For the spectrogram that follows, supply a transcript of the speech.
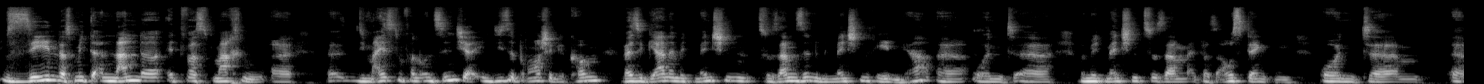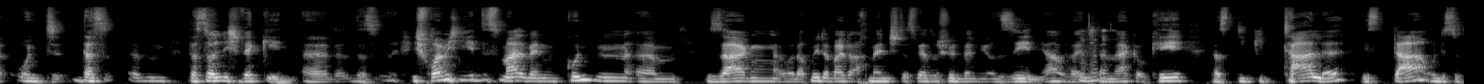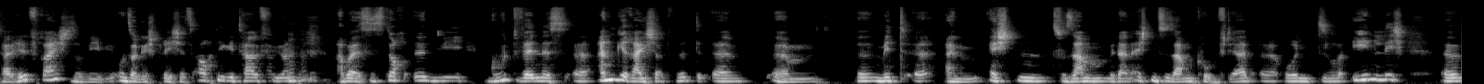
Sehen, das Miteinander etwas machen. Äh, äh, die meisten von uns sind ja in diese Branche gekommen, weil sie gerne mit Menschen zusammen sind und mit Menschen reden, ja, äh, und, äh, und mit Menschen zusammen etwas ausdenken. Und ähm, äh, und das, ähm, das soll nicht weggehen. Äh, das, ich freue mich jedes Mal, wenn Kunden ähm, sagen oder auch Mitarbeiter, ach Mensch, das wäre so schön, wenn wir uns sehen, ja, weil mhm. ich dann merke, okay, das Digitale ist da und ist total hilfreich, so wie wir unser Gespräch jetzt auch digital führen. Mhm. Aber es ist doch irgendwie gut, wenn es äh, angereichert wird. Äh, ähm, äh, mit äh, einem echten zusammen mit einer echten Zusammenkunft ja äh, und so ähnlich äh,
